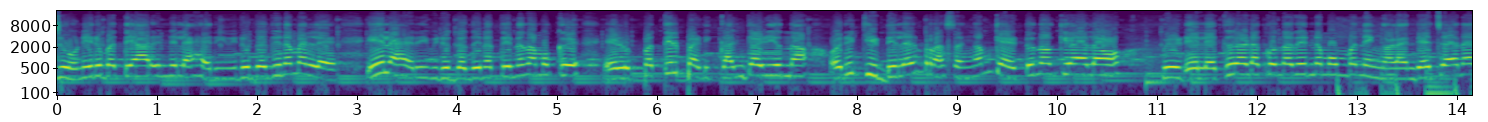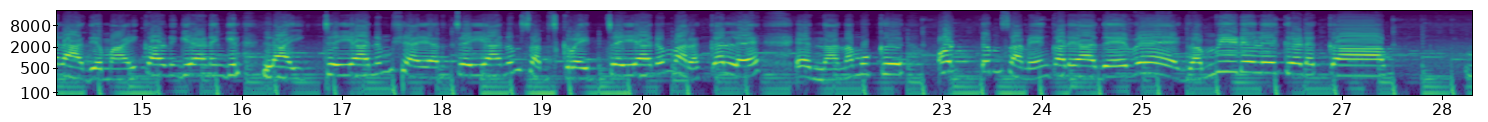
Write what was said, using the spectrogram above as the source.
June ഇരുപത്തിയാറിന് ലഹരി വിരുദ്ധ ദിനമല്ലേ? ഈ ലഹരി വിരുദ്ധ ദിനത്തിന് നമുക്ക് എളുപ്പത്തിൽ പഠിക്കാൻ കഴിയുന്ന ഒരു കിടിലൻ പ്രസംഗം കേട്ടു നോക്കിയാലോ? വീഡിയോയിലേക്ക് കിടക്കുന്നതിന് മുമ്പ് നിങ്ങൾ എന്റെ ചാനൽ ആദ്യമായി കാണുകയാണെങ്കിൽ ലൈക്ക് ചെയ്യാനും ഷെയർ ചെയ്യാനും സബ്സ്ക്രൈബ് ചെയ്യാനും മറക്കല്ലേ? എന്നാൽ നമുക്ക് ഒട്ടും സമയം കളയാതെ വേഗം വീഡിയോയിലേക്ക് കിടക്കാം.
